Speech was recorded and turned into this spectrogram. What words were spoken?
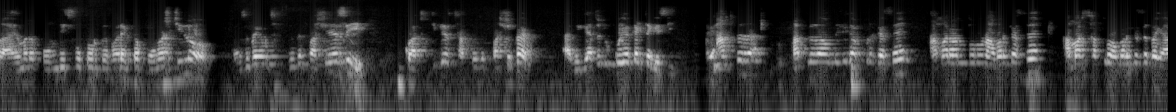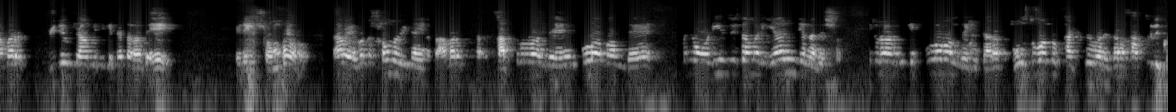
ভাই, আমার ফোন দিচ্ছে তোর ব্যাপারে একটা ফোন আসছিল। ভাই ছাত্রদের পাশে আছি। ঠিক আছে, ছাত্রদের পাশে থাক। আমি এতটুকু করে কাটতে গেছি? আপনারা আওয়ামী লীগ আপনার কাছে, আমার আন্দোলন আমার কাছে, আমার ছাত্র আমার কাছে, ভাই, আমার ভিডিও কি আওয়ামী লীগের তারা দেয়? এটা কি সম্ভব? তো সময় আমার ছাত্ররা দেয় দেয়। মানে অডিয়েন্স হচ্ছে আমার ইয়াং জেনারেশন কিন্তু রাজনীতি দেখে যারা বন্ধু বান্ধব থাকতে পারে তারা ছাত্রলীগ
